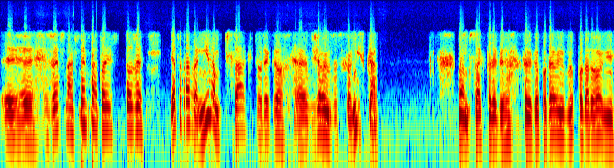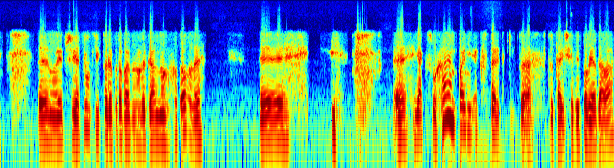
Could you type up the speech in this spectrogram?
E, Rzecz następna to jest to, że ja co prawda nie mam psa, którego e, wziąłem ze schroniska. Mam psa, którego, którego podały, podarowały mi e, moje przyjaciółki, które prowadzą legalną hodowlę. E, I e, jak słuchałem pani ekspertki, która tutaj się wypowiadała,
